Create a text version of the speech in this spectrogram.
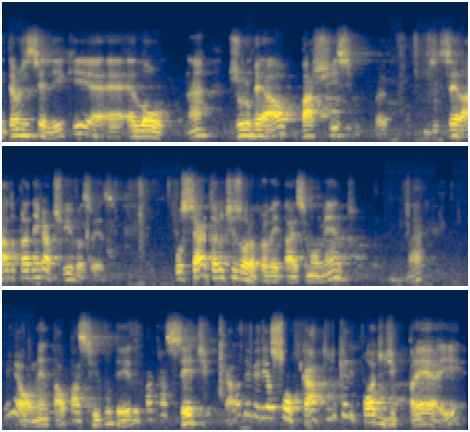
Em termos de Selic, é, é, é low, né? Juro real baixíssimo, zerado para negativo às vezes. O certo era o Tesouro aproveitar esse momento, né? E, meu, aumentar o passivo dele pra cacete. O cara deveria socar tudo que ele pode de pré aí,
